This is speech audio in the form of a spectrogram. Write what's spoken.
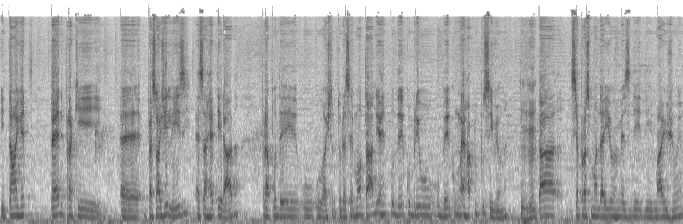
Então a gente pede para que é, o pessoal agilize essa retirada para poder o, o, a estrutura ser montada e a gente poder cobrir o, o beco o mais rápido possível, né? Uhum. Tá se aproximando aí os meses de, de maio, junho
